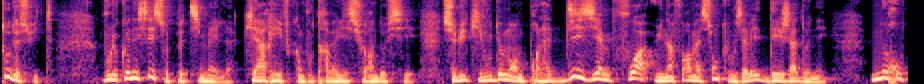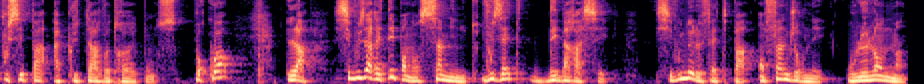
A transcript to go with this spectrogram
tout de suite. Vous le connaissez, ce petit mail qui arrive quand vous travaillez sur un dossier, celui qui vous demande pour la dixième fois une information que vous avez déjà donnée. Ne repoussez pas à plus tard votre réponse. Pourquoi? Là, si vous arrêtez pendant 5 minutes, vous êtes débarrassé. Si vous ne le faites pas en fin de journée ou le lendemain,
